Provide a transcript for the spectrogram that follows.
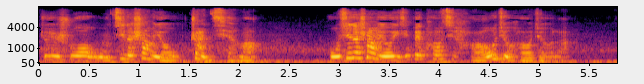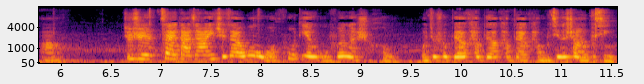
就是说五 G 的上游赚钱了。五 G 的上游已经被抛弃好久好久了啊！就是在大家一直在问我沪电股份的时候，我就说不要看不要看不要看，五 G 的上游不行。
